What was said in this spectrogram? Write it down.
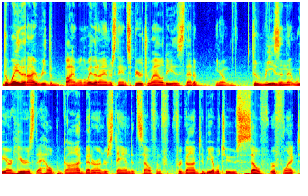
the way that I read the Bible and the way that I understand spirituality is that a you know the reason that we are here is to help God better understand itself and f- for God to be able to self-reflect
